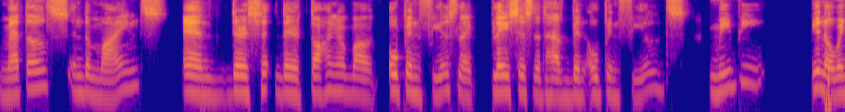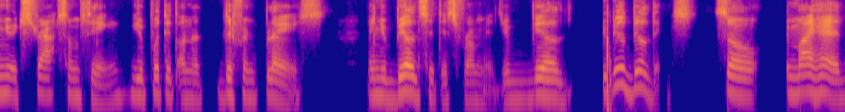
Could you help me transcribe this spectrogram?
metals in the mines, and they're they're talking about open fields like places that have been open fields maybe you know when you extract something you put it on a different place and you build cities from it you build you build buildings. So in my head,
